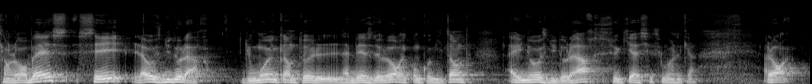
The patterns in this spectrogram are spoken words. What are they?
quand l'or baisse, c'est la hausse du dollar. Du moins quand la baisse de l'or est concomitante à une hausse du dollar, ce qui est assez souvent le cas. Alors,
